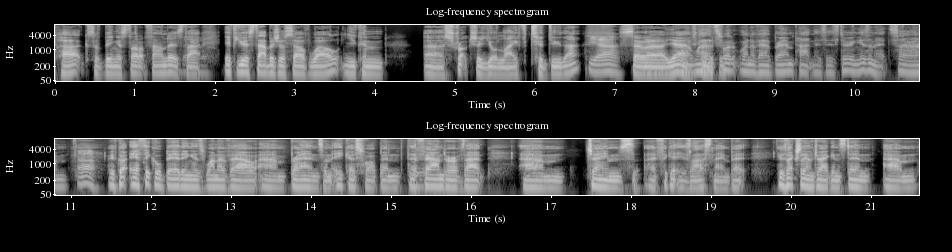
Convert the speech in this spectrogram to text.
perks of being a startup founder is that if you establish yourself well, you can uh, structure your life to do that. yeah. So uh, yeah, it's well, kind of that's what one of our brand partners is doing, isn't it? So um, ah. we've got Ethical Bedding as one of our um, brands on EcoSwap, and the founder of that, um, James, I forget his last name, but he was actually on Dragon's Den. Um,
